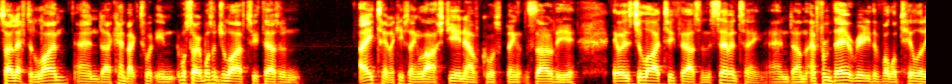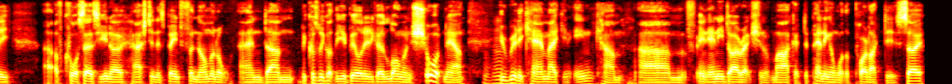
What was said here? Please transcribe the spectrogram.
So I left it alone and uh, came back to it in, well, sorry, it wasn't July of 2018. I keep saying last year now, of course, being at the start of the year. It was July 2017. And, um, and from there, really, the volatility uh, of course, as you know, Ashton has been phenomenal. And um, because we've got the ability to go long and short now, mm-hmm. you really can make an income um, in any direction of market, depending on what the product is. So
